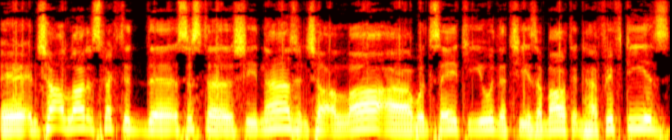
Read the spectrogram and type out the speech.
Uh, inshallah, respected uh, sister Shinaz, inshallah, I would say to you that she is about in her 50s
